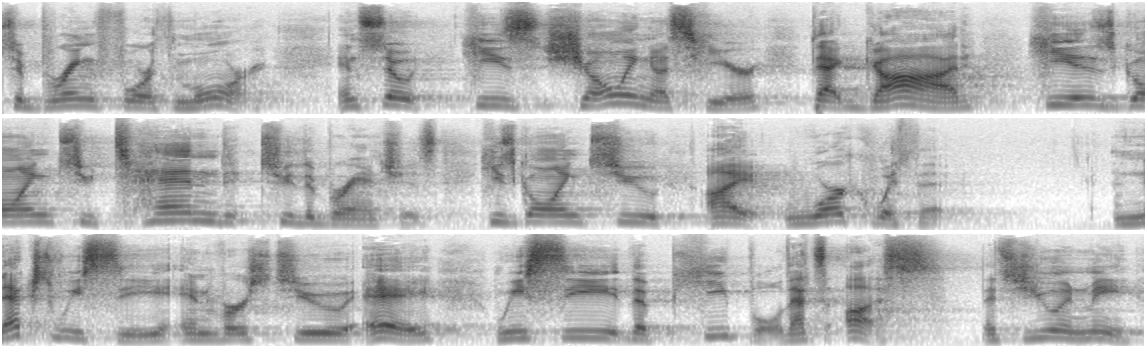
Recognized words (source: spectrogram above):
to bring forth more. And so he's showing us here that God, he is going to tend to the branches, he's going to uh, work with it. Next, we see in verse 2a, we see the people. That's us. That's you and me.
